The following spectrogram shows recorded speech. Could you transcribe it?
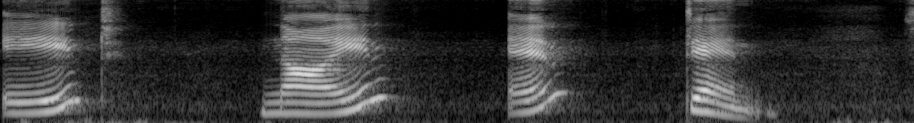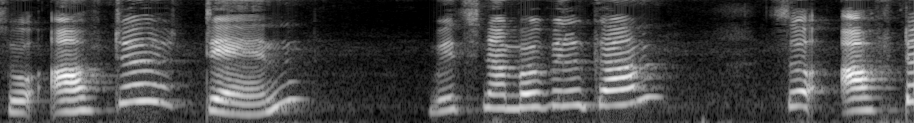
eight, nine, and 10. So after 10, which number will come? So after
